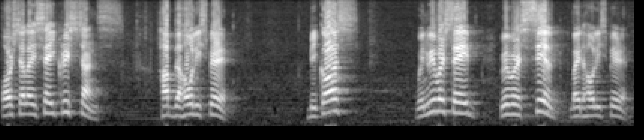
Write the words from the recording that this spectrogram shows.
or shall I say Christians, have the Holy Spirit. Because when we were saved, we were sealed by the Holy Spirit,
